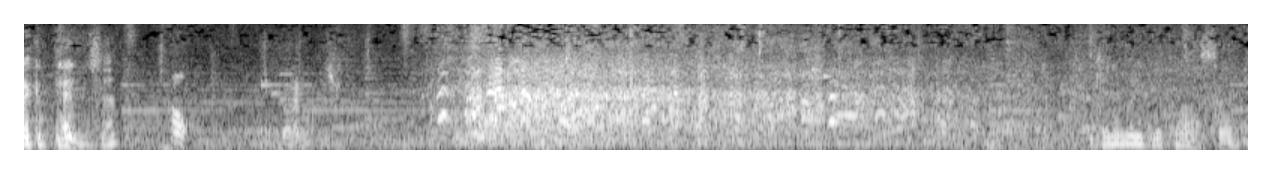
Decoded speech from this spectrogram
like a pen, sir? Oh, thank you very much. Can I move your car, sir?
